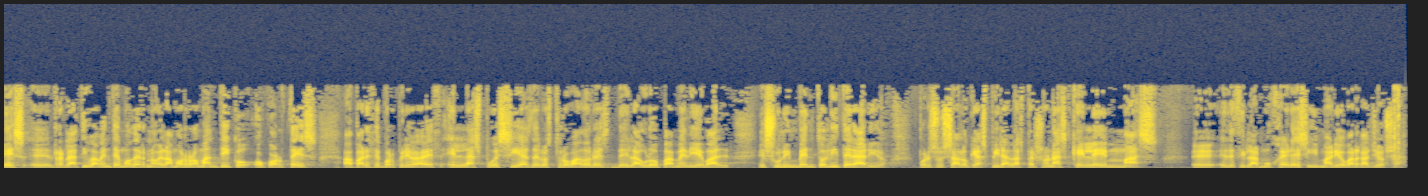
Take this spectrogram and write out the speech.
es eh, relativamente moderno. El amor romántico o cortés aparece por primera vez en las poesías de los trovadores de la Europa medieval. Es un invento literario. Por eso es a lo que aspiran las personas que leen más. Eh, es decir, las mujeres y Mario Vargas Llosa,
